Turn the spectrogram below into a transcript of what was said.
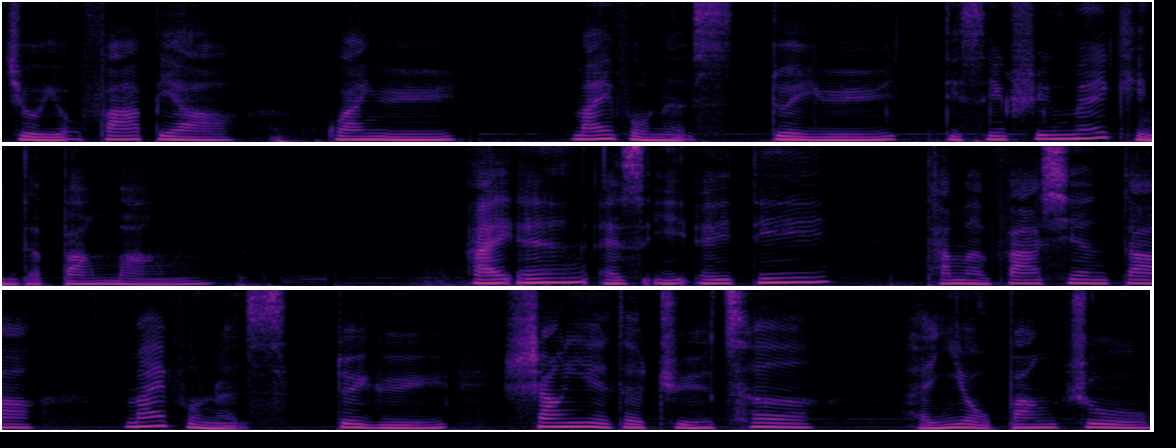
就有发表关于 mindfulness 对于 decision making 的帮忙。INSEAD 他们发现到。Mindfulness 对于商业的决策很有帮助，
